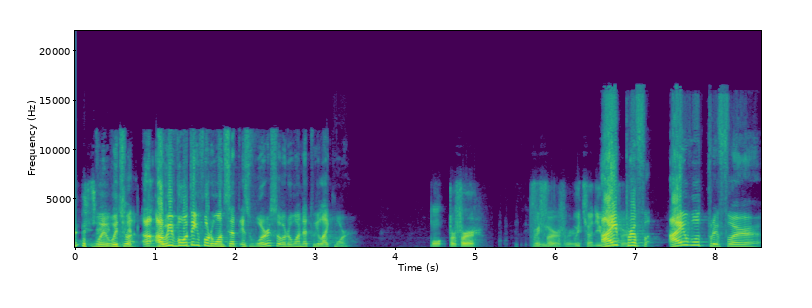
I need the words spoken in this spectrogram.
Wait, which one? Uh, are we voting for the one that is worse or the one that we like more? Mo- prefer. What do Prefer. prefer? Which one do you I prefer? prefer. I would prefer.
